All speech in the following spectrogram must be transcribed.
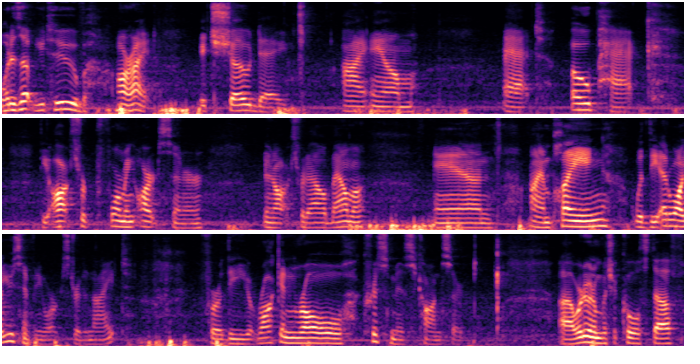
What is up, YouTube? All right, it's show day. I am at OPAC, the Oxford Performing Arts Center in Oxford, Alabama, and I am playing with the Youth Symphony Orchestra tonight for the Rock and Roll Christmas concert. Uh, we're doing a bunch of cool stuff,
